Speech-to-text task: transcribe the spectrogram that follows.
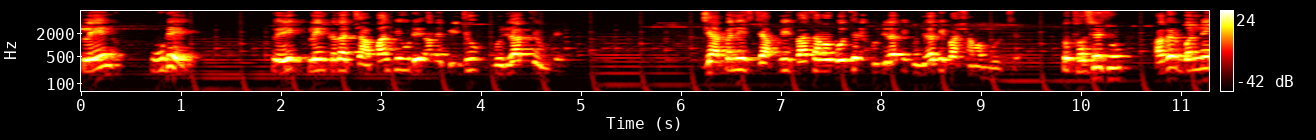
પ્લેન ઉડે, તો એક પ્લેન કદાચ જાપાનથી ઉડે અને બીજું ગુજરાતથી ઉડે. જાપાનીઝ જાપાનીઝ ભાષામાં બોલશે ને ગુજરાતી ગુજરાતી ભાષામાં બોલશે. તો થશે શું? અગર બંને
